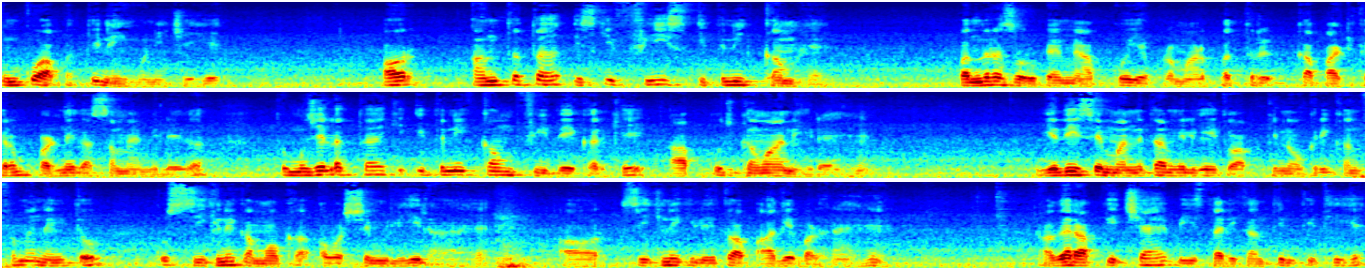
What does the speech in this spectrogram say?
उनको आपत्ति नहीं होनी चाहिए। और अंततः इसकी फ़ीस इतनी कम है। पंद्रह सौ रुपये में आपको यह प्रमाण पत्र का पाठ्यक्रम पढ़ने का समय मिलेगा। तो मुझे लगता है कि इतनी कम फ़ी दे करके आप कुछ गंवा नहीं रहे हैं। यदि इसे मान्यता मिल गई तो आपकी नौकरी कन्फर्म है, नहीं तो कुछ सीखने का मौका अवश्य मिल ही रहा है। और सीखने के लिए तो आप आगे बढ़ रहे हैं। अगर आपकी इच्छा है, बीस तारीख अंतिम तिथि है,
